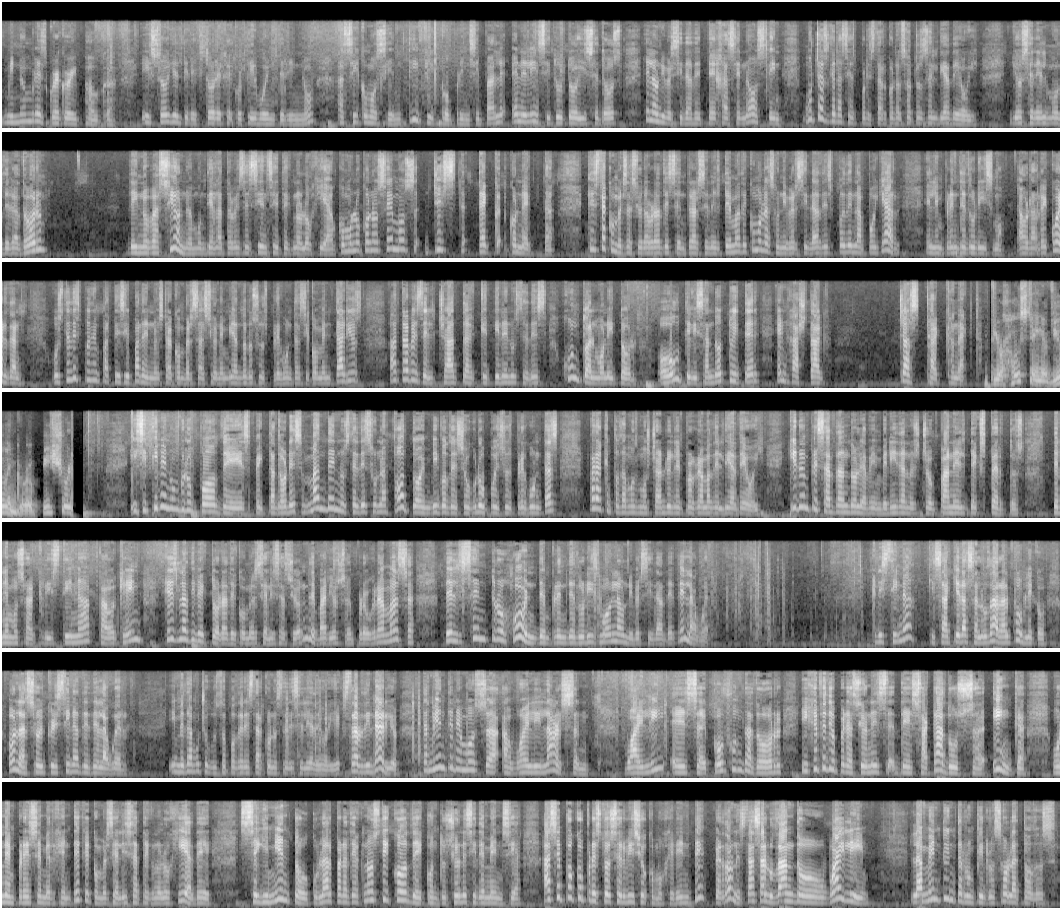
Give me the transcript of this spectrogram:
Mi nombre es Gregory Pauka y soy el director ejecutivo interino, así como científico principal en el Instituto IC2 en la Universidad de Texas en Austin. Muchas gracias por estar con nosotros el día de hoy. Yo seré el moderador de innovación mundial a través de ciencia y tecnología, como lo conocemos, Gist Tech Connect. Esta conversación habrá de centrarse en el tema de cómo las universidades pueden apoyar el emprendedurismo. Ahora, recuerdan, ustedes pueden participar en nuestra conversación enviándonos sus preguntas y comentarios a través del chat que tienen ustedes junto al monitor o utilizando Twitter en hashtag JustTechConnect. Y si tienen un grupo de espectadores, manden ustedes una foto en vivo de su grupo y sus preguntas para que podamos mostrarlo en el programa del día de hoy. Quiero empezar dándole la bienvenida a nuestro panel de expertos. Tenemos a Cristina Pauerkane, que es la directora de comercialización de varios eh, programas eh, del Centro Horn de Emprendedurismo en la Universidad de Delaware. Cristina, quizá quiera saludar al público. Hola, soy Cristina de Delaware y me da mucho gusto poder estar con ustedes el día de hoy. Extraordinario. También tenemos a, Wiley Larson. Wiley es eh, cofundador y jefe de operaciones de Sacadus eh, Inc., una empresa emergente que comercializa tecnología de seguimiento ocular para diagnóstico de contusiones y demencia. Hace poco prestó servicio como gerente. Perdón, está saludando Wiley. Lamento interrumpirlo. Hola a todos.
